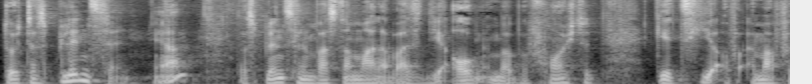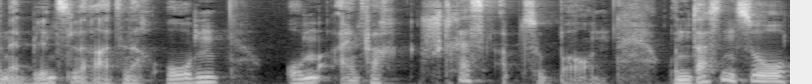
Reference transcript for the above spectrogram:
durch das Blinzeln. Ja? Das Blinzeln, was normalerweise die Augen immer befeuchtet, geht hier auf einmal von der Blinzelrate nach oben um einfach Stress abzubauen. Und das sind so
